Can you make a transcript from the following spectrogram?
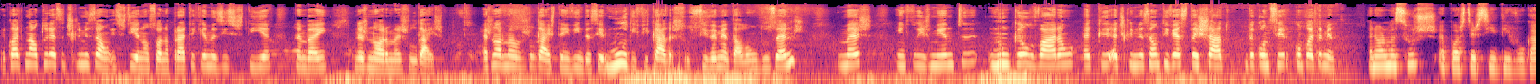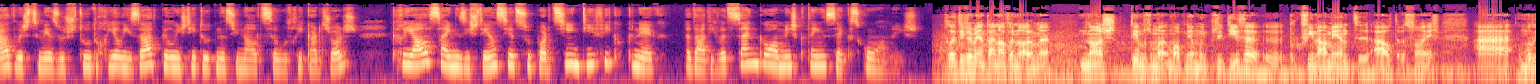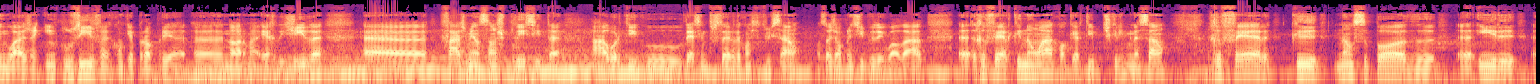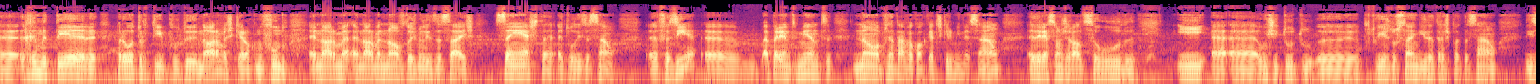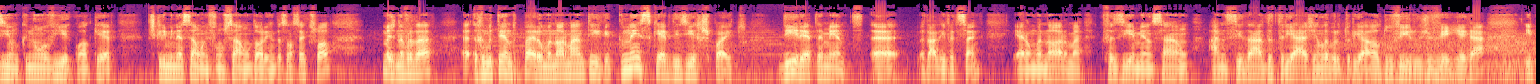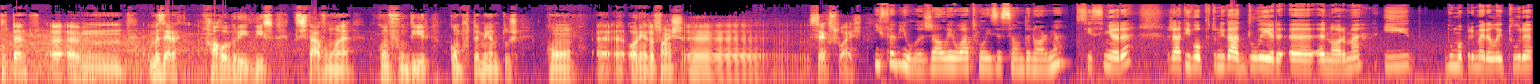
É claro que na altura essa discriminação existia não só na prática, mas existia também nas normas legais. As normas legais têm vindo a ser modificadas sucessivamente ao longo dos anos, mas infelizmente nunca levaram a que a discriminação tivesse deixado de acontecer completamente. A norma surge após ter sido divulgado este mês o estudo realizado pelo Instituto Nacional de Saúde Ricardo Jorge, que realça a inexistência de suporte científico que negue a dádiva de sangue a homens que têm sexo com homens. Relativamente à nova norma, nós temos uma, uma, opinião muito positiva, eh, porque finalmente há alterações. Há uma linguagem inclusiva com que a própria uh, norma é redigida, uh, faz menção explícita ao artigo 13 da Constituição, ou seja, ao princípio da igualdade, uh, refere que não há qualquer tipo de discriminação, refere que não se pode uh, ir uh, remeter para outro tipo de normas, que era o que no fundo a norma, a norma 9 de 2016, sem esta atualização, uh, fazia. aparentemente não apresentava qualquer discriminação. A Direção-Geral de Saúde e uh, uh, o Instituto uh, Português do Sangue e da Transplantação diziam que não havia qualquer discriminação em função da orientação sexual, mas na verdade remetendo para uma norma antiga que nem sequer dizia respeito diretamente a dádiva de sangue, era uma norma que fazia menção à necessidade de triagem laboratorial do vírus VIH e, portanto, uh, um, mas era ao abrigo disso que se estavam a confundir comportamentos com orientações sexuais. E Fabiola, já leu a atualização da norma? Sim, senhora. Já tive a oportunidade de ler a, a norma e de uma primeira leitura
